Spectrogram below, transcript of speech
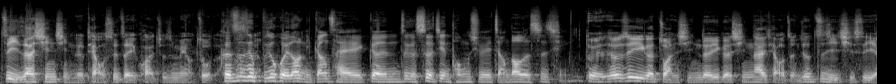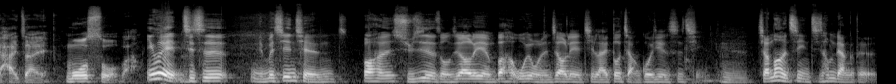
自己在心情的调试这一块就是没有做的。可是这不就回到你刚才跟这个射箭同学讲到的事情？对，就是一个转型的一个心态调整，就自己其实也还在摸索吧。因为其实你们先前包含徐静的总教练，包含吴永仁教练，其实来都讲过一件事情。嗯，讲到很近，其实他们两个的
